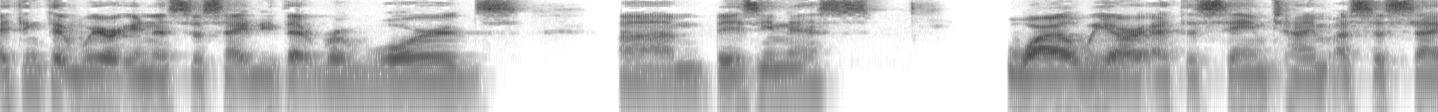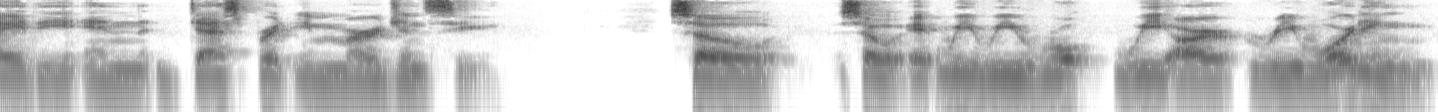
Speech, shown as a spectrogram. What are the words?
I think that we're in a society that rewards um, busyness while we are at the same time a society in desperate emergency. So so it, we we we are rewarding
